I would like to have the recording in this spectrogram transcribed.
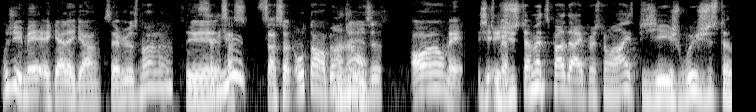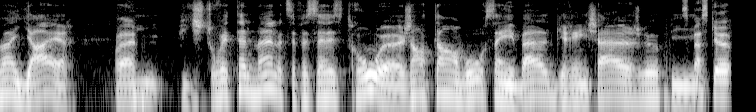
moi, j'ai aimé égal, égal. Sérieusement, là. C'est, ça, ça sonne autant bien Ah. Genesis. Oh non, mais. J'ai- Justement, tu parles de Hyperstone Eyes, puis j'y ai joué justement hier. Ouais. Puis, puis je trouvais tellement là, que ça faisait, trop euh, genre tambour, cymbales, grinchage. Là, puis... C'est parce que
